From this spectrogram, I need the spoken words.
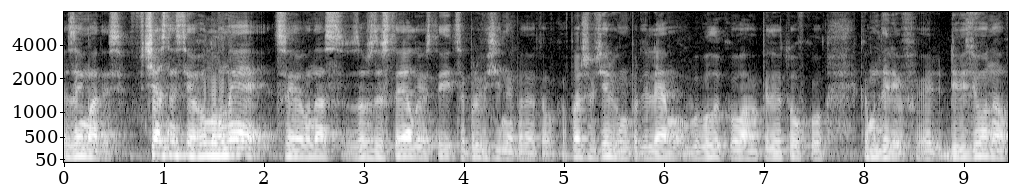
е, займатися. В частності, головне, це у нас завжди стояло і стоїть це професійна підготовка. В першу чергу ми приділяємо велику увагу підготовку командирів е, дивізіонів,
